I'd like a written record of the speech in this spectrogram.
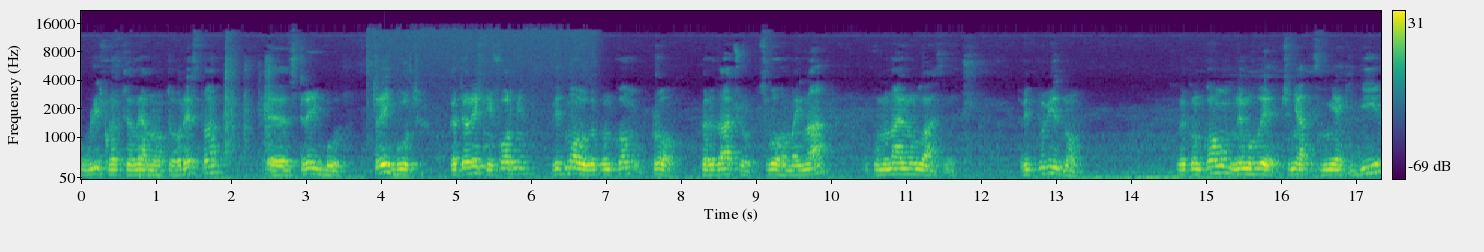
публічного акціонерного товариства Стрейбуд. Стрийбуд. Стрийбуд в категоричній формі відмовив виконкому про передачу свого майна у комунальну власність. Відповідно, виконкому не могли вчинятися ніякі дії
